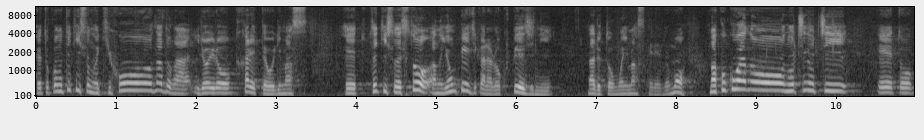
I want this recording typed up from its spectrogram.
えー、とこのテキストの記法などがいろいろ書かれております。えー、とテキストですとあの4ページから6ページになると思いますけれども、まあ、ここはあの後々、えー、と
